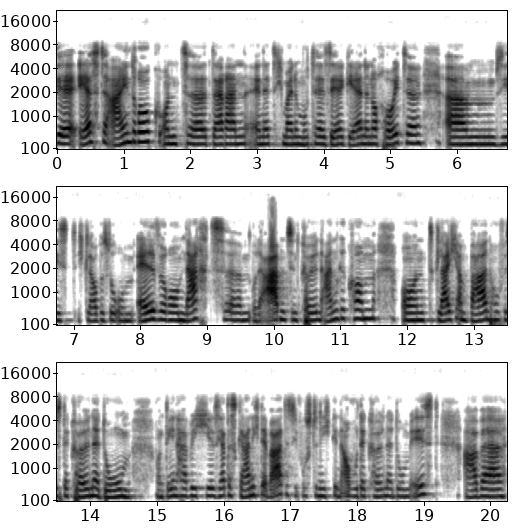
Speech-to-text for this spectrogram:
der erste Eindruck, und äh, daran erinnert sich meine Mutter sehr gerne noch heute, ähm, sie ist, ich glaube, so um 11 Uhr rum nachts ähm, oder abends in Köln angekommen und gleich am Bahnhof ist der Kölner Dom. Und den habe ich hier, sie hat das gar nicht erwartet, sie wusste nicht genau, wo der Kölner Dom ist, aber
